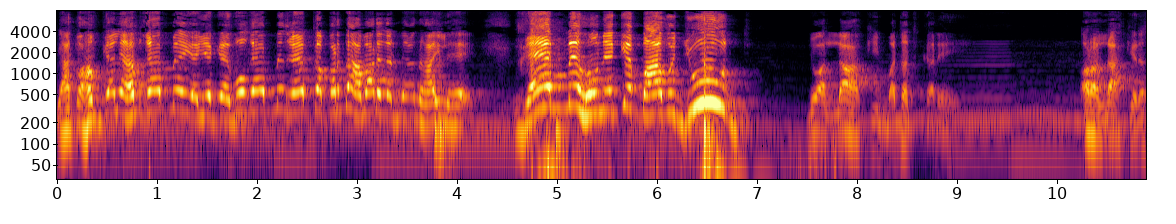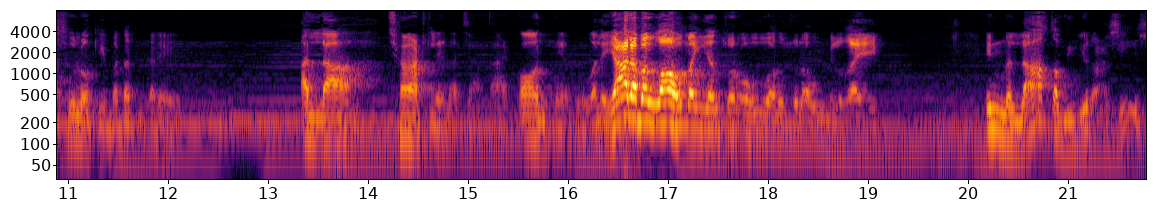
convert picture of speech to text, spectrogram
या तो हम कह लें, हम गैब में या ये कह, वो गैब में, गैब का पर्दा हमारे दरमियान हाइल है। गैब में होने के बावजूद जो अल्लाह की मदद करे और अल्लाह के रसूलों की मदद करे, अल्लाह छांट लेना चाहता है। कौन है वो? बोले यालम अल्लाह कबीर अज़ीज़।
